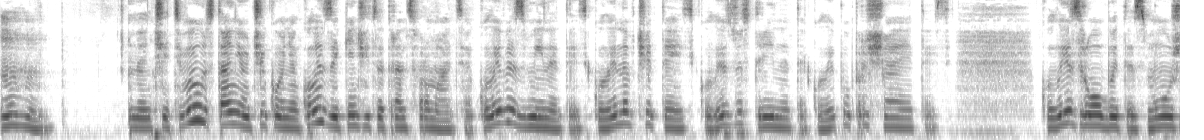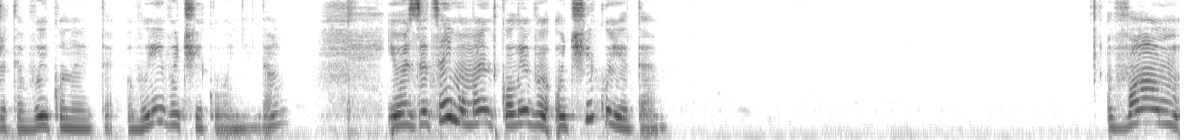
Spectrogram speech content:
Угу. Значить, ви у стані очікування, коли закінчиться трансформація, коли ви змінитесь, коли навчитесь, коли зустрінете, коли попрощаєтесь, коли зробите, зможете, виконаєте. Ви в очікуванні. Да? І ось за цей момент, коли ви очікуєте, вам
